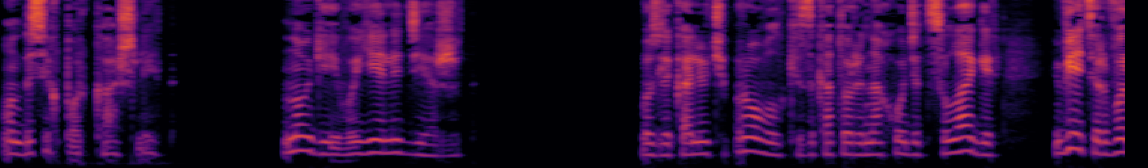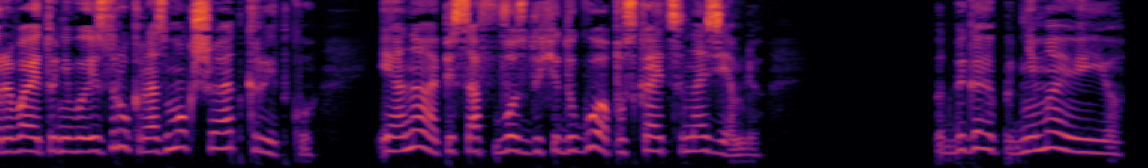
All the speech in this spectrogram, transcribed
Он до сих пор кашляет. Ноги его еле держат. Возле колючей проволоки, за которой находится лагерь, ветер вырывает у него из рук размокшую открытку, и она, описав в воздухе дугу, опускается на землю. Подбегаю, поднимаю ее.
